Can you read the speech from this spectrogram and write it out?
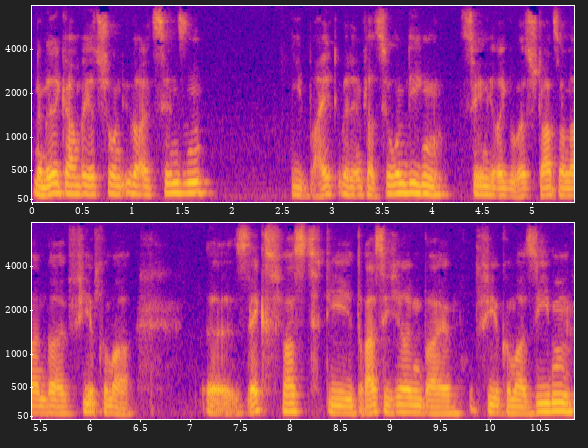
In Amerika haben wir jetzt schon überall Zinsen, die weit über der Inflation liegen. Zehnjährige US-Staatsanleihen bei 4,6 fast, die 30-Jährigen bei 4,7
